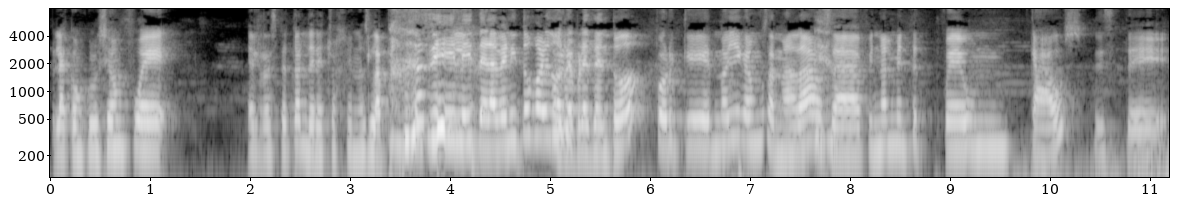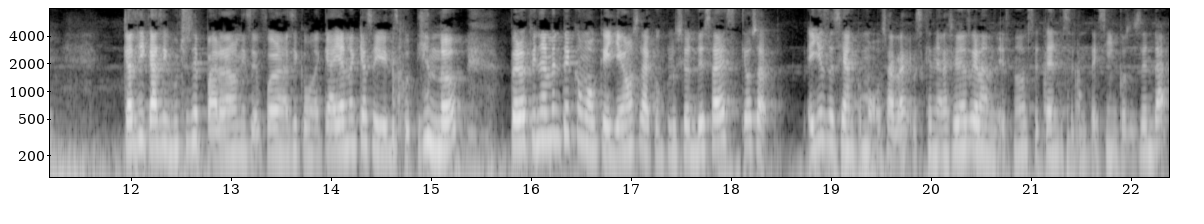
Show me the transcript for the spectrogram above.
la conclusión fue el respeto al derecho ajeno es la paz, Sí, literal, Benito Juárez nos representó. porque no llegamos a nada, o sea, finalmente fue un caos, este, casi casi muchos se pararon y se fueron así como de que ah, ya no quiero seguir discutiendo, pero finalmente como que llegamos a la conclusión de, ¿sabes qué? O sea, ellos decían como, o sea, las generaciones grandes, ¿no? 70, 75, 60,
